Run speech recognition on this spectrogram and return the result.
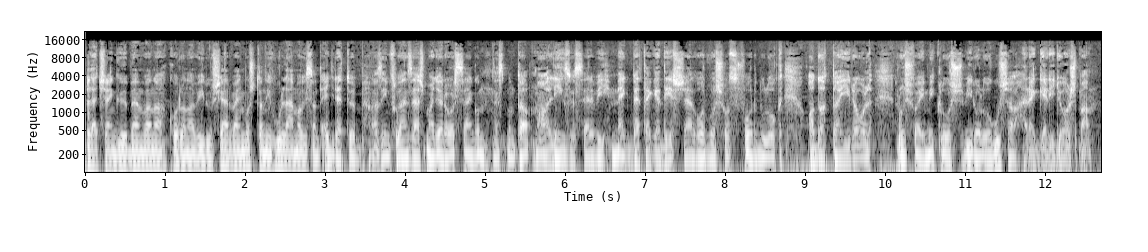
Lecsengőben van a koronavírus járvány, mostani hulláma viszont egyre több az influenzás Magyarországon. Ezt mondta a légzőszervi megbetegedéssel orvoshoz fordulók adatairól Rusvai Miklós virológus a reggeli gyorsban.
